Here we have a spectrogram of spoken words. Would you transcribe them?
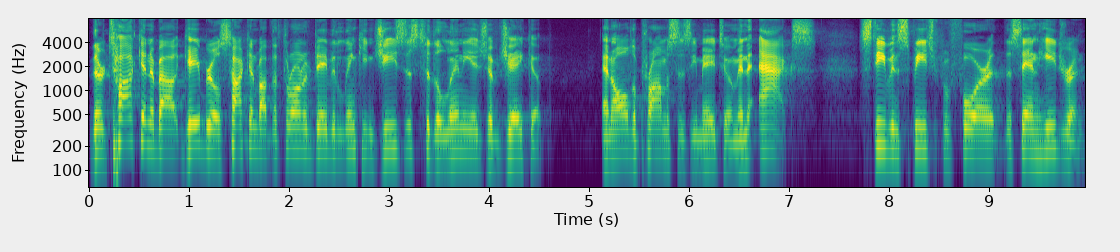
They're talking about, Gabriel's talking about the throne of David, linking Jesus to the lineage of Jacob and all the promises he made to him. In Acts, Stephen's speech before the Sanhedrin,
